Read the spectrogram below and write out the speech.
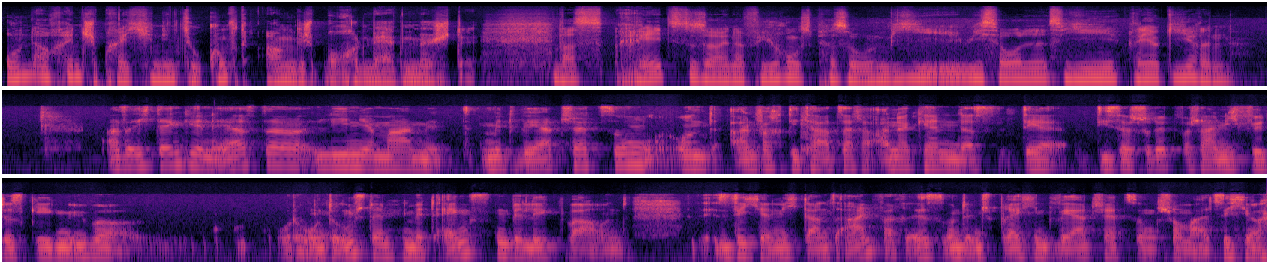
und auch entsprechend in Zukunft angesprochen werden möchte. Was rätst du so einer Führungsperson? Wie, wie soll sie reagieren? Also ich denke in erster Linie mal mit, mit Wertschätzung und einfach die Tatsache anerkennen, dass der, dieser Schritt wahrscheinlich für das Gegenüber oder unter Umständen mit Ängsten belegt war und sicher nicht ganz einfach ist und entsprechend Wertschätzung schon mal sicher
